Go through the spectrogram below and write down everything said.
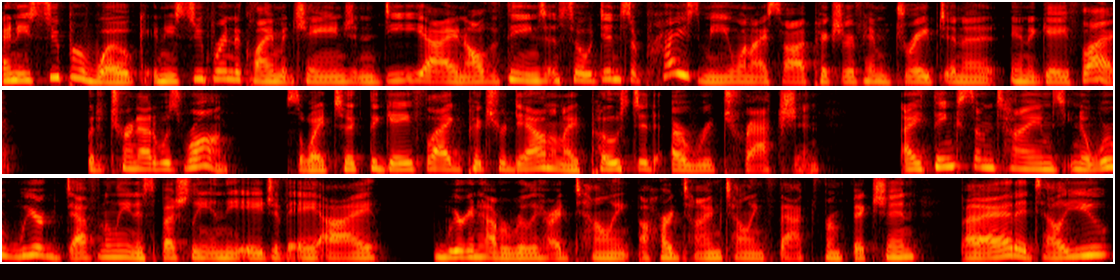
And he's super woke and he's super into climate change and DEI and all the things. And so it didn't surprise me when I saw a picture of him draped in a in a gay flag. But it turned out it was wrong. So I took the gay flag picture down and I posted a retraction. I think sometimes, you know, we're we're definitely and especially in the age of AI, we're going to have a really hard telling a hard time telling fact from fiction. But I had to tell you,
